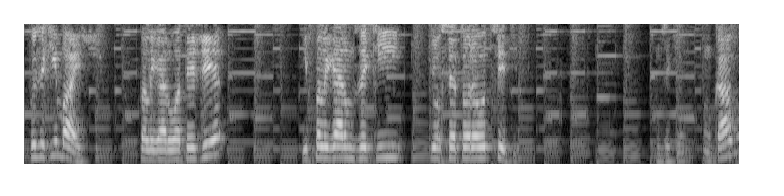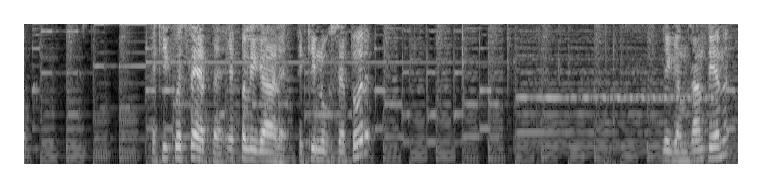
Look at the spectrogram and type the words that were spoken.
depois aqui em baixo para ligar o OTG e para ligarmos aqui que o receptor a outro sítio. Temos aqui um cabo, aqui com a seta é para ligar aqui no receptor, ligamos a antena,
